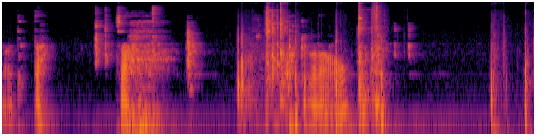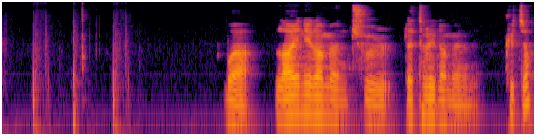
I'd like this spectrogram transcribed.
아, 됐다. 자, 밖으로 나오. 뭐야? 라인이라면 줄, 레터리라면 글자?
